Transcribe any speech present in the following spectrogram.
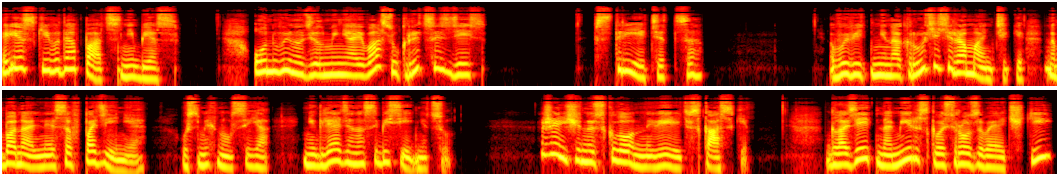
«Резкий водопад с небес. Он вынудил меня и вас укрыться здесь. Встретиться. Вы ведь не накрутите романтики на банальное совпадение, усмехнулся я, не глядя на собеседницу. Женщины склонны верить в сказки, глазеть на мир сквозь розовые очки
